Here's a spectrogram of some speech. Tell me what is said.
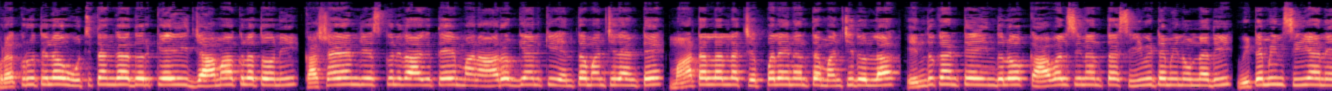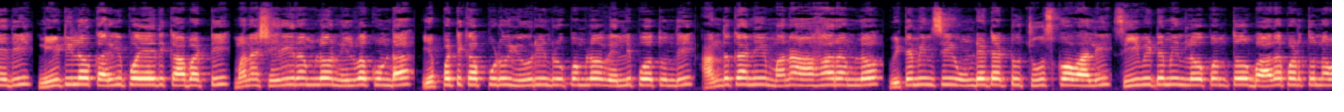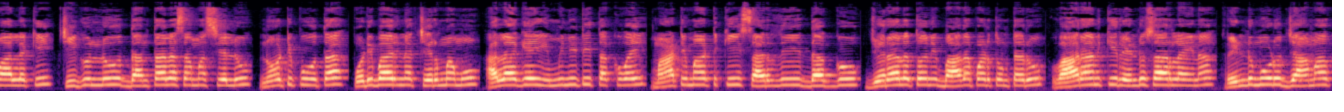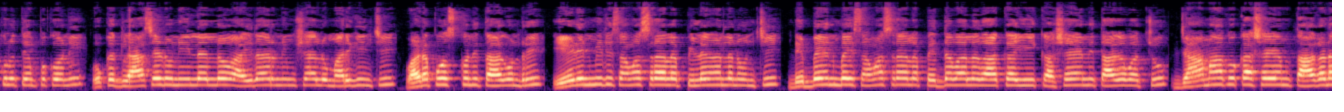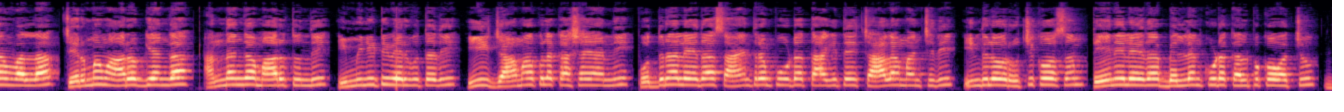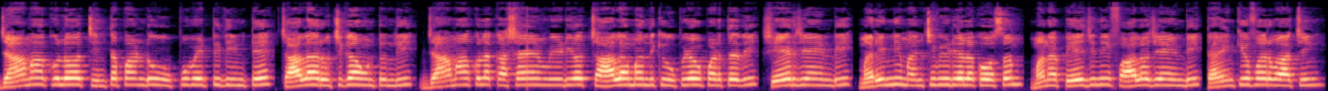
ప్రకృతిలో ఉచితంగా దొరికే ఈ జామాకులతోని కషాయం చేసుకుని తాగితే మన ఆరోగ్యానికి ఎంత మంచిదంటే మాటలల్లా చెప్పలేనంత మంచిదుల్లా. ఎందుకంటే ఇందులో కావలసినంత సి విటమిన్ ఉన్నది. విటమిన్ సి అనేది నీటిలో కరిగిపోయేది కాబట్టి మన శరీరంలో నిల్వకుండా ఎప్పటికప్పుడు యూరిన్ రూపంలో వెళ్ళిపోతుంది. అందుకని మన ఆహారంలో విటమిన్ సి ఉండేటట్టు చూసుకోవాలి. సి విటమిన్ లోపంతో బాధపడుతున్న వాళ్ళకి చిగుళ్ళు దంతాల సమస్యలు నోటిపూత పొడిబారిన చర్మము అలాగే ఇమ్యూనిటీ తక్కువై మాటిమాటికి సర్ది దగ్గు జ్వరాలతోని బాధపడుతుంటారు. వారానికి రెండు సార్లైనా రెండు మూడు జామాకులు తెంపుకొని ఒక గ్లాసెడు నీళ్ళలో ఐదారు నిమిషాలు మరిగించి వడపోసుకొని తాగుండ్రి. ఏడెనిమిది సంవత్సరాల పిల్లగాండ్ల నుంచి డెబ్బై ఎనభై సంవత్సరాల పెద్దవాళ్ళ దాకా ఈ కషాయాన్ని తాగవచ్చు. జామాకు కషాయం తాగడం వల్ల చర్మం ఆరోగ్యంగా అందంగా మారుతుంది ఇమ్యూనిటీ పెరుగుతుంది. ఈ జామాకుల కషాయాన్ని పొద్దున లేదా సాయంత్రం పూట తాగితే చాలా మంచిది. ఇందులో రుచి కోసం తేనె లేదా బెల్లం కూడా కలుపుకోవచ్చు. జామాకులో చింతపండు ఉప్పు పెట్టి తింటే చాలా రుచిగా ఉంటుంది. జామాకుల కషాయం వీడియో చాలా మందికి ఉపయోగపడుతుంది. షేర్ చేయండి. మరిన్ని మంచి వీడియోల కోసం మన పేజీని ఫాలో చేయండి. Thank you for watching.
